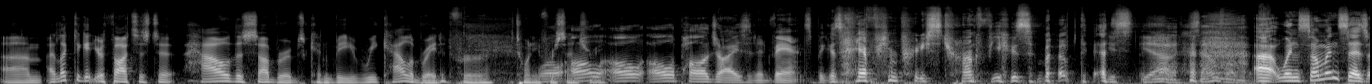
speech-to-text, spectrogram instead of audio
um, I'd like to get your thoughts as to how the suburbs can be recalibrated for the 21st Well, century. I'll, I'll, I'll apologize in advance because I have some pretty strong views about this. s- yeah, sounds like it. Uh, when someone says,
